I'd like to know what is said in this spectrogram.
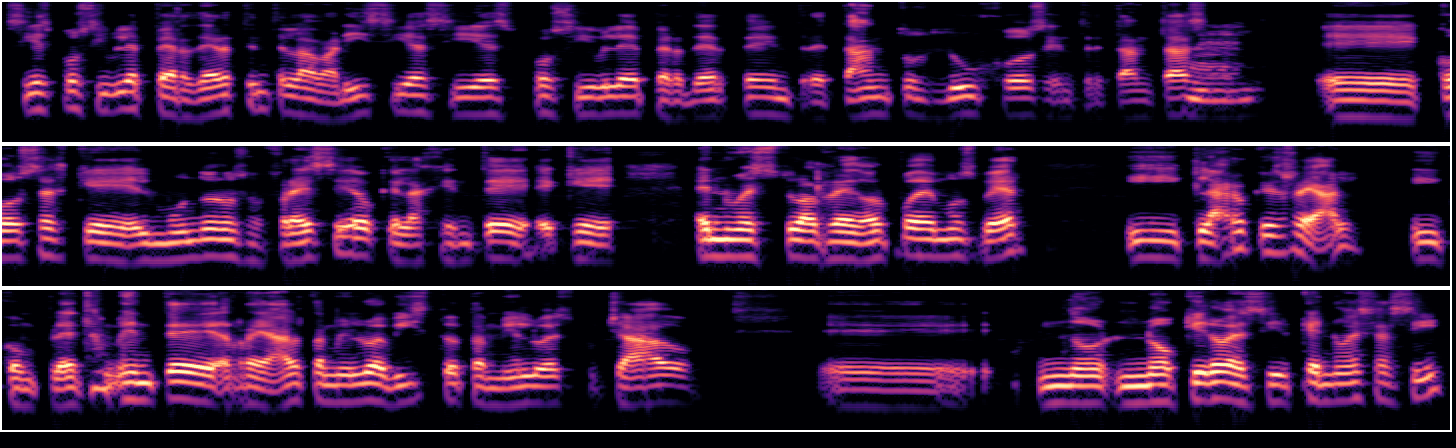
sí es posible perderte entre la avaricia, sí es posible perderte entre tantos lujos, entre tantas eh, cosas que el mundo nos ofrece o que la gente, eh, que en nuestro alrededor podemos ver. Y claro que es real y completamente real, también lo he visto, también lo he escuchado. Eh, no, no quiero decir que no es así,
